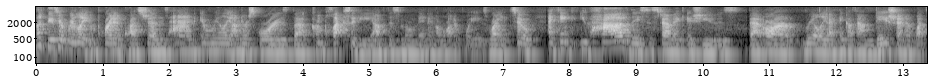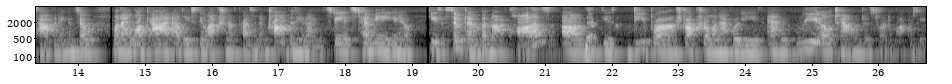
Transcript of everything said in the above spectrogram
look, these are really important questions, and it really underscores the complexity of this moment in a lot of ways, right? So I think you have these systemic issues that are really, I think, a foundation of what's happening. And so when I look at at least the election of President Trump in the United States, to me, you know, he's a symptom but not a cause of yeah. these deeper structural inequities and real challenges to our democracy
